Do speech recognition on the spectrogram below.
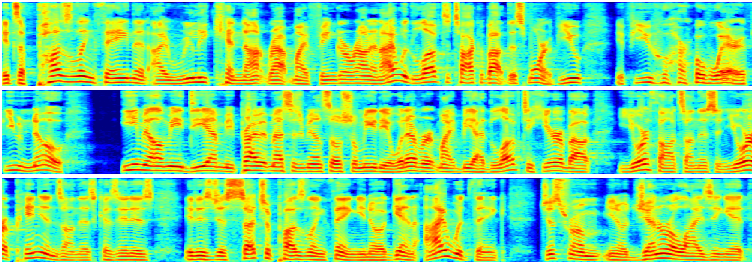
it's a puzzling thing that I really cannot wrap my finger around. And I would love to talk about this more. If you, if you are aware, if you know email me, DM me, private message me on social media, whatever it might be. I'd love to hear about your thoughts on this and your opinions on this because it is it is just such a puzzling thing. You know, again, I would think just from you know generalizing it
